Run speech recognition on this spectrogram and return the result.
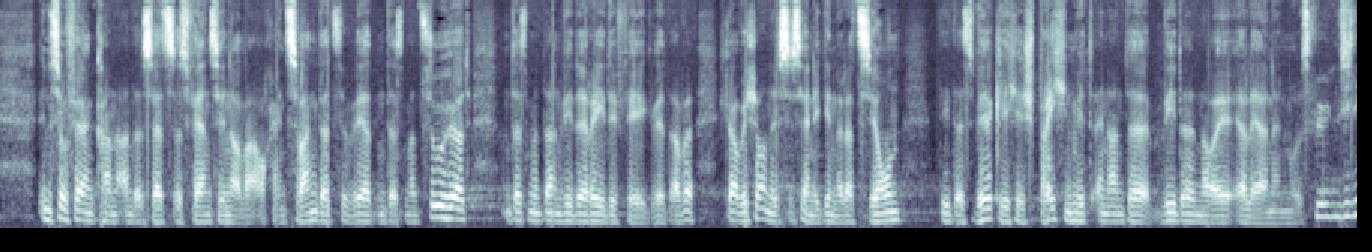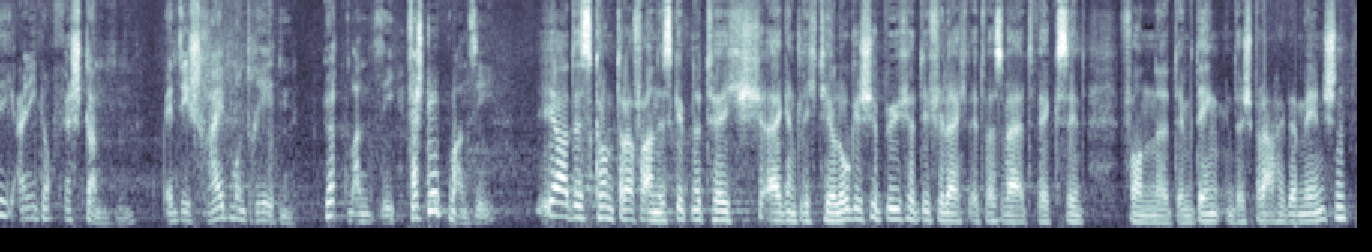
Insofern kann andererseits das Fernsehen aber auch ein Zwang dazu werden, dass man zuhört und dass man dann wieder redefähig wird. Aber ich glaube schon, es ist eine Generation, die das wirkliche Sprechen miteinander wieder neu erlernen muss. Fühlen Sie sich eigentlich noch verstanden? Wenn Sie schreiben und reden, hört man Sie, versteht man Sie? Ja, das kommt darauf an. Es gibt natürlich eigentlich theologische Bücher, die vielleicht etwas weit weg sind von äh, dem Denken der Sprache der Menschen.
